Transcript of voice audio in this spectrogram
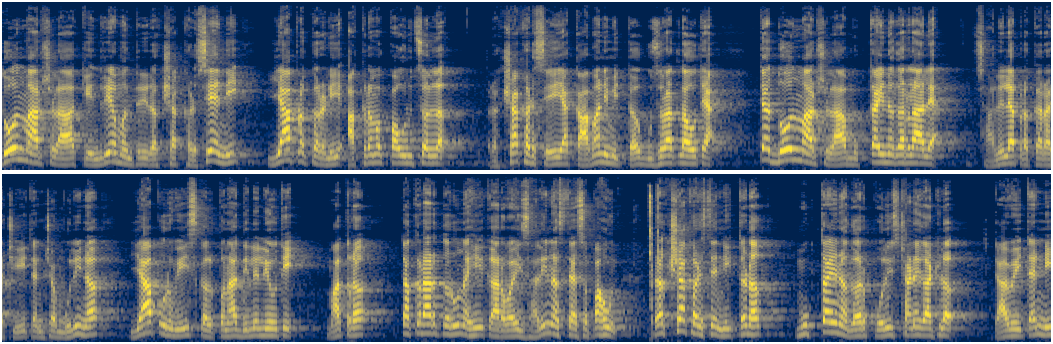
दोन मार्चला केंद्रीय मंत्री रक्षा खडसे यांनी या प्रकरणी आक्रमक पाऊल उचललं. रक्षा खडसे या कामानिमित्त गुजरातला होत्या. त्या दोन मार्चला मुक्ताईनगरला आल्या. झालेल्या प्रकाराची त्यांच्या मुलीनं यापूर्वीच कल्पना दिलेली होती. मात्र तक्रार करूनही कारवाई झाली नसल्याचं पाहून रक्षा खडसेंनी तडक मुक्ताईनगर पोलीस ठाणे गाठलं. त्यावेळी त्यांनी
